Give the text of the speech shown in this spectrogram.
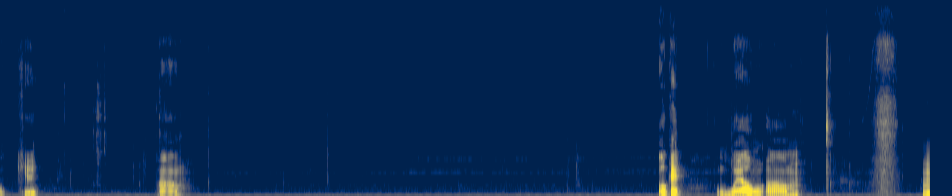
Okay. Um... Okay. Well, um... Hmm.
